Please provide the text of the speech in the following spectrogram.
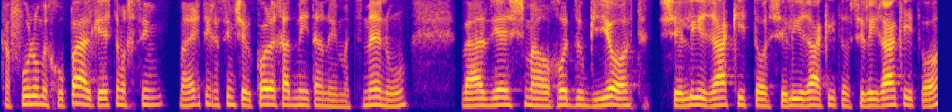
כפול ומכופל, כי יש את המערכת יחסים של כל אחד מאיתנו עם עצמנו, ואז יש מערכות זוגיות, שלי רק איתו, שלי רק איתו, שלי רק איתו,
